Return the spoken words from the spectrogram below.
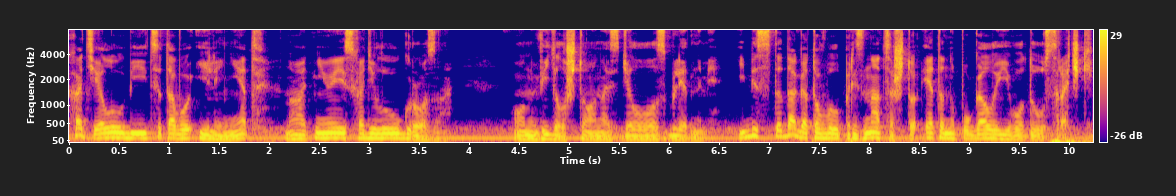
Хотела убийца того или нет, но от нее исходила угроза. Он видел, что она сделала с бледными, и без стыда готов был признаться, что это напугало его до усрачки.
